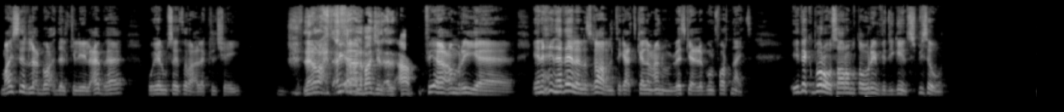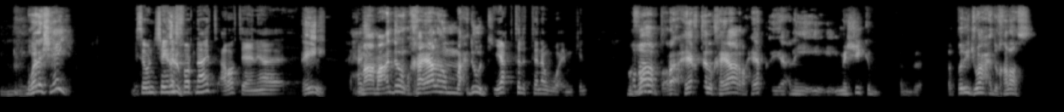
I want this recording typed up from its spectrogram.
ما يصير لعبة واحدة الكل يلعبها وهي المسيطرة على كل شيء. لأن راح تأثر على باقي الألعاب. فئة عمرية. يعني الحين هذيل الصغار اللي أنت قاعد تتكلم عنهم اللي بس قاعد يلعبون فورتنايت إذا كبروا وصاروا مطورين video games إيش بيسوون؟ ولا شيء. بيسوون شيء نفس. فورتنايت عرفت؟ يعني إي. ما ما عندهم خيالهم محدود. يقتل التنوع يمكن. بالضبط. راح يقتل الخيار راح يق... يعني يمشيك ب... بطريق واحد وخلاص.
